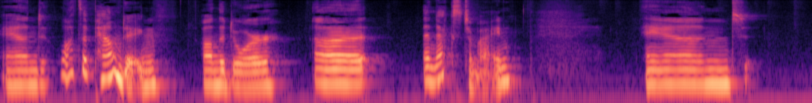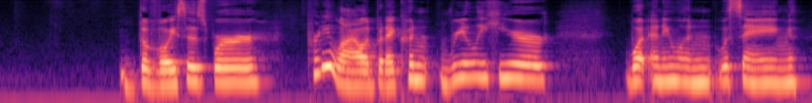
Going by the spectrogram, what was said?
and lots of pounding on the door uh, next to mine. And the voices were pretty loud, but I couldn't really hear what anyone was saying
